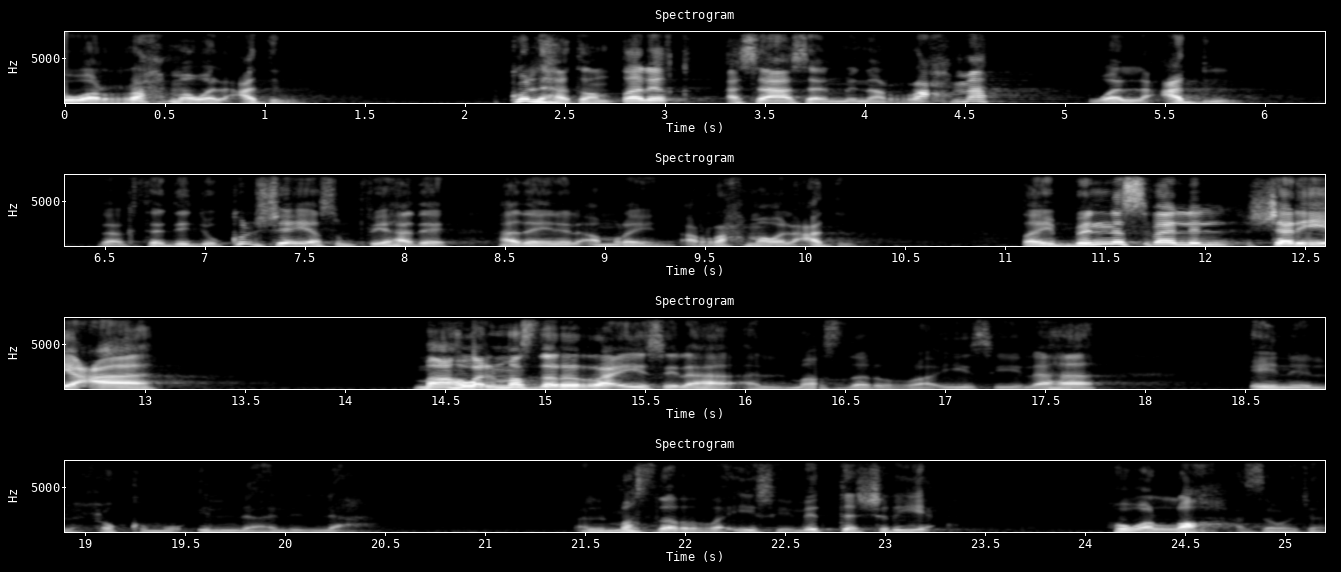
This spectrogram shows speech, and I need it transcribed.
هو الرحمة والعدل. كلها تنطلق أساسا من الرحمة والعدل. ذلك تجد كل شيء يصب في هذه هذين الأمرين الرحمة والعدل. طيب بالنسبة للشريعة ما هو المصدر الرئيسي لها؟ المصدر الرئيسي لها إن الحكم إلا لله. المصدر الرئيسي للتشريع هو الله عز وجل.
